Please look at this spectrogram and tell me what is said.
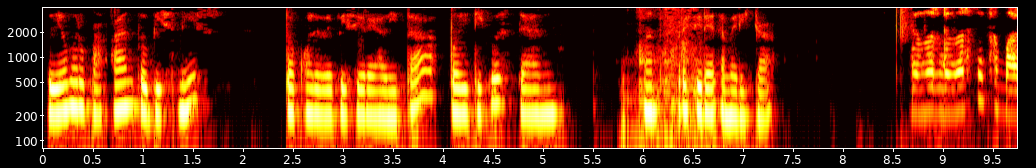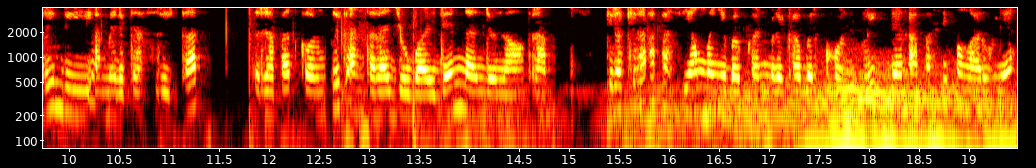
Beliau merupakan pebisnis, tokoh televisi realita, politikus, dan mantan presiden Amerika. Dengar-dengar sih kemarin di Amerika Serikat terdapat konflik antara Joe Biden dan Donald Trump. Kira-kira apa sih yang menyebabkan mereka berkonflik dan apa sih pengaruhnya?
